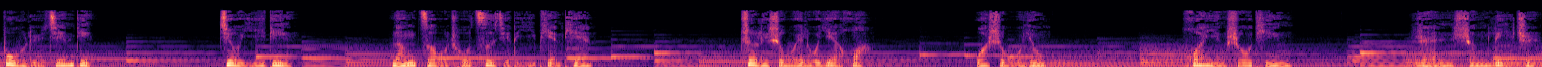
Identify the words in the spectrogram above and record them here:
步履坚定，就一定能走出自己的一片天。这里是围炉夜话，我是吴庸，欢迎收听人生励志。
